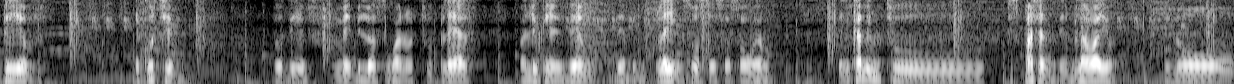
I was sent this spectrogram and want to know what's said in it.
they have a good team, though they've maybe lost one or two players. But looking at them, they've been playing so so so so well. Then coming to to Spartans in Bulawayo, you know,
